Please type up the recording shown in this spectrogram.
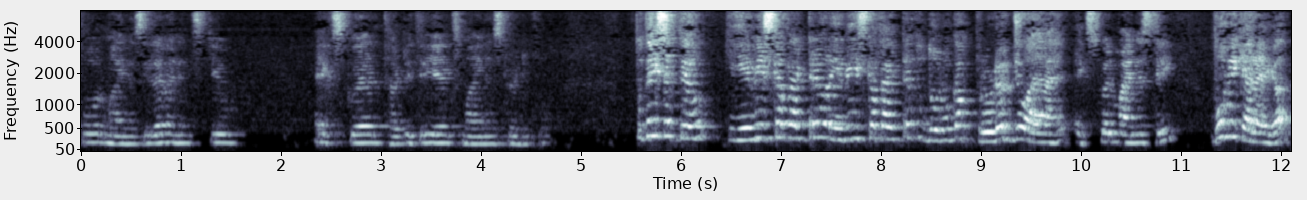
four minus eleven x cube x square thirty three x minus twenty four तो देख सकते हो कि ये भी इसका फैक्टर है और ये भी इसका फैक्टर है तो दोनों का प्रोडक्ट जो आया है एक्स स्क्वायर माइनस थ्री वो भी क्या रहेगा?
